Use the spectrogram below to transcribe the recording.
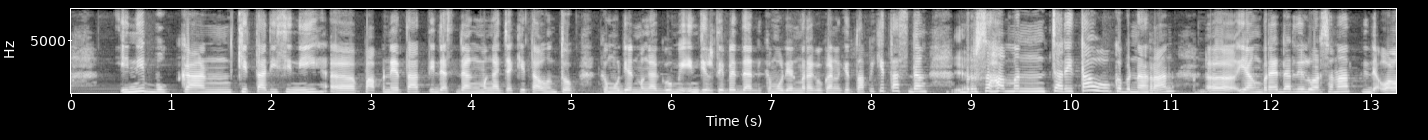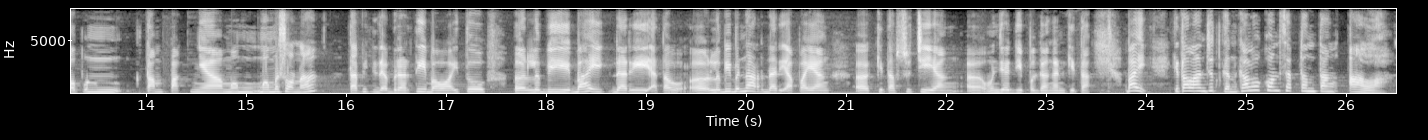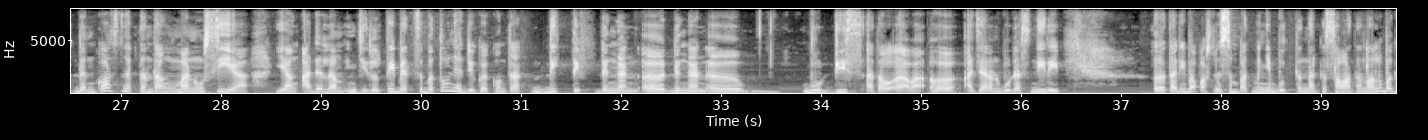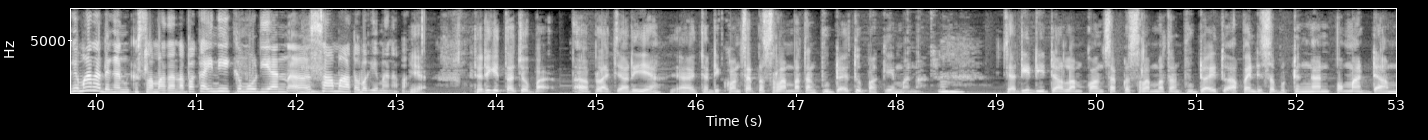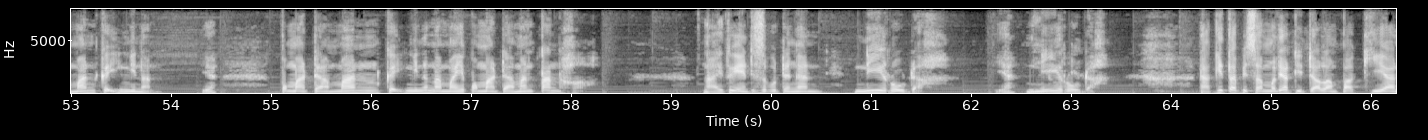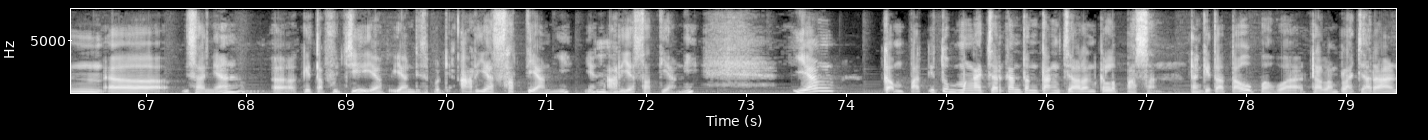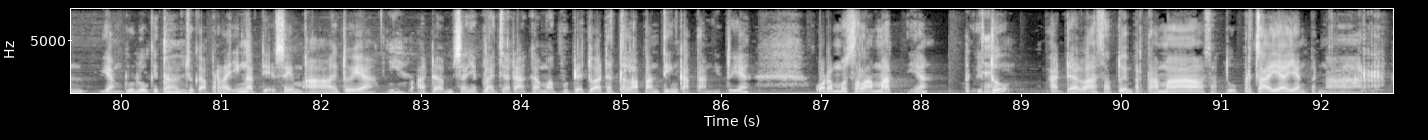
ini bukan kita di sini, uh, Pak Pendeta tidak sedang mengajak kita untuk kemudian mengagumi Injil Tibet dan kemudian meragukan kita, tapi kita sedang yeah. berusaha mencari tahu kebenaran uh, yang beredar di luar sana, tidak walaupun tampaknya mem memesona, tapi tidak berarti bahwa itu uh, lebih baik dari atau uh, lebih benar dari apa yang uh, kitab suci yang uh, menjadi pegangan kita. Baik, kita lanjutkan kalau konsep tentang Allah dan konsep tentang manusia yang ada dalam Injil Tibet sebetulnya juga kontradiktif dengan uh, dengan uh, Buddhis atau uh, uh, ajaran Buddha sendiri uh, tadi Bapak sudah sempat menyebut tentang keselamatan. Lalu bagaimana dengan keselamatan? Apakah ini ya. kemudian uh, hmm. sama atau bagaimana, Pak? Ya. Jadi kita coba uh, pelajari ya. ya. Jadi konsep keselamatan Buddha itu bagaimana? Hmm. Jadi di dalam konsep keselamatan Buddha itu apa yang disebut dengan pemadaman keinginan, ya. Pemadaman keinginan namanya pemadaman tanha. Nah, itu yang disebut dengan nirodah, ya, nirodah. Nah, kita bisa melihat di dalam bagian uh, misalnya uh, kitab Fuji ya yang disebut Arya Satyani ya, hmm. Arya Satyani yang keempat itu mengajarkan tentang jalan kelepasan. Dan kita tahu bahwa dalam pelajaran yang dulu kita hmm. juga pernah ingat di SMA itu ya, yeah. ada misalnya pelajaran agama Buddha itu ada delapan tingkatan itu ya. Orang mau selamat ya, Betul. itu adalah satu yang pertama satu percaya yang benar.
